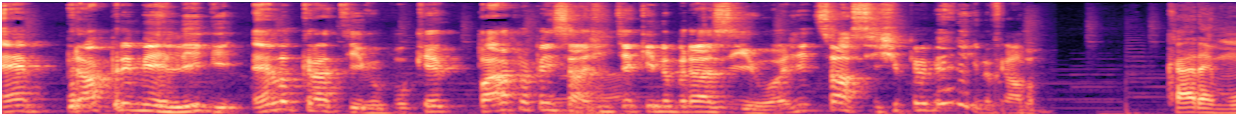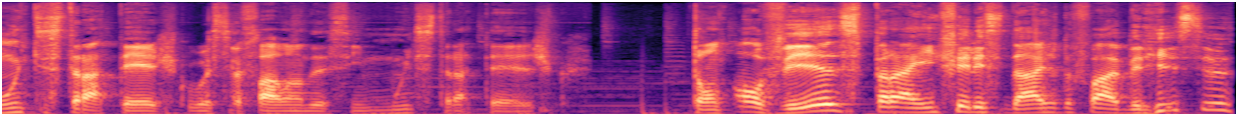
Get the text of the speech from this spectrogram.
É, pra Premier League é lucrativo, porque para pra pensar, a gente aqui no Brasil, a gente só assiste Premier League no final do Cara, é muito estratégico você falando assim, muito estratégico. Então, talvez, pra infelicidade do Fabrício,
